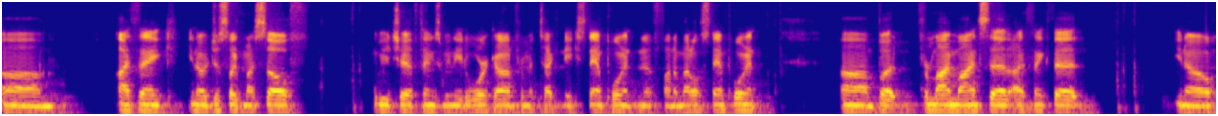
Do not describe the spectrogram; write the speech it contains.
Um, I think, you know, just like myself, we each have things we need to work on from a technique standpoint and a fundamental standpoint. Um, but for my mindset, I think that, you know,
